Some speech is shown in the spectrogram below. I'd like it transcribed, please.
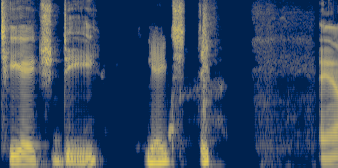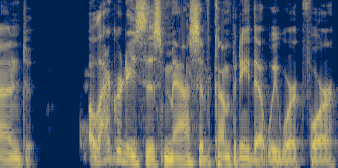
THD. THD. And Alacrity is this massive company that we work for,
